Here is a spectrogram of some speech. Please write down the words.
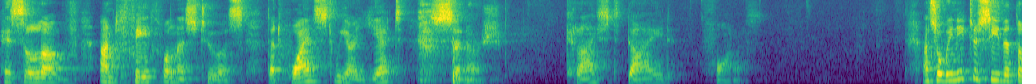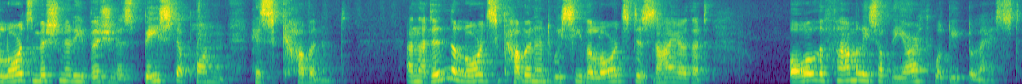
his love and faithfulness to us, that whilst we are yet sinners, Christ died for us. And so we need to see that the Lord's missionary vision is based upon his covenant. And that in the Lord's covenant we see the Lord's desire that all the families of the earth will be blessed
